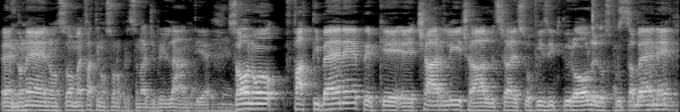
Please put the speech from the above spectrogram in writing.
eh, non è, non so, ma infatti non sono personaggi brillanti, eh. Sono fatti bene perché eh, Charlie ha il, il, suo physique du role e lo sfrutta bene.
